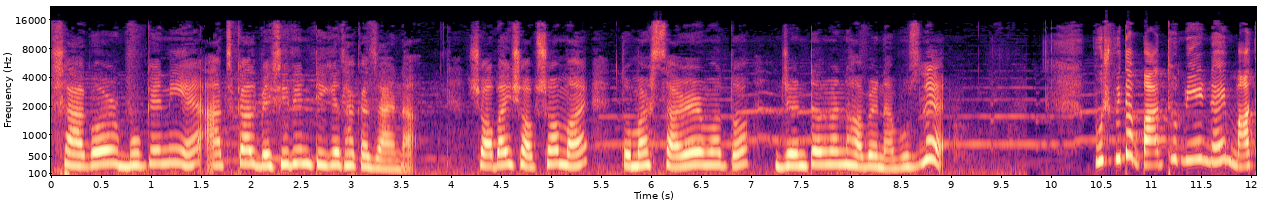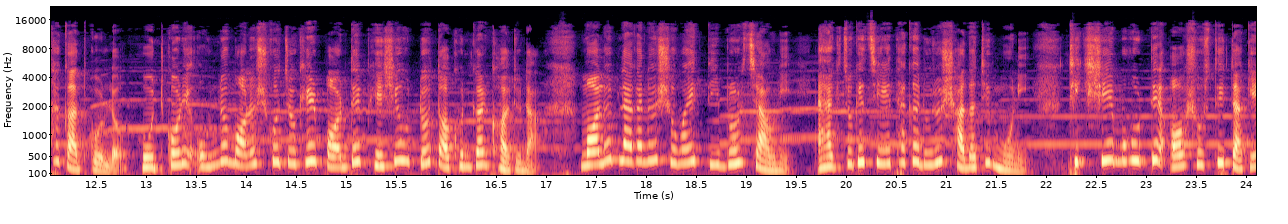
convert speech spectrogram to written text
সাগর বুকে নিয়ে আজকাল বেশি দিন টিকে থাকা যায় না। সবাই সবসময় তোমার স্যারের মতো জেন্টলম্যান হবে না, বুঝলে? পুষ্পিতা বাধ্য মেয়ের ন্যায় মাথা কাত করল। হুট করে অন্য মনস্ক চোখের পর্দায় ভেসে উঠল তখনকার ঘটনা। মলম লাগানোর সময় তীব্র চাউনি, একযোগে চেয়ে থাকা দুটো সাদাটি মণি। ঠিক সে মুহূর্তে অস্বস্তিটাকে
